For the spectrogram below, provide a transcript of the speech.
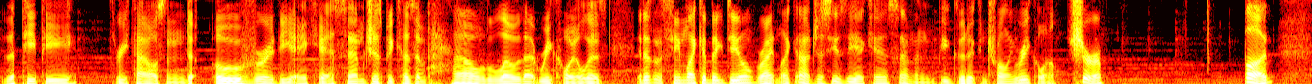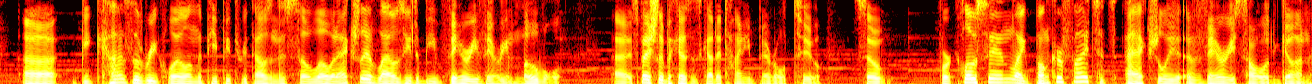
the PP 3000 over the AKSM just because of how low that recoil is. It doesn't seem like a big deal, right? Like, oh, just use the AKSM and be good at controlling recoil. Sure. But uh, because the recoil on the PP3000 is so low, it actually allows you to be very, very mobile. Uh, especially because it's got a tiny barrel too. So for close in, like bunker fights, it's actually a very solid gun.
